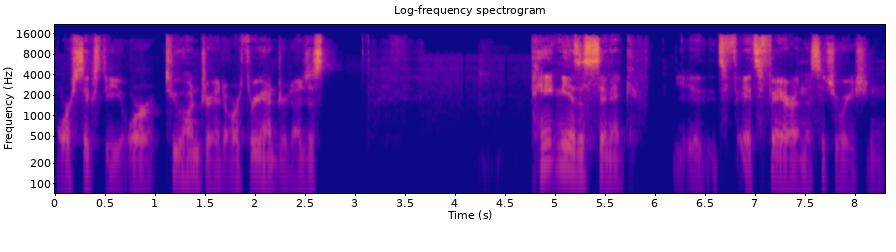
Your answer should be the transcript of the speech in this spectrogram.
or 60 or 200 or 300 i just paint me as a cynic. It's it's fair in this situation.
